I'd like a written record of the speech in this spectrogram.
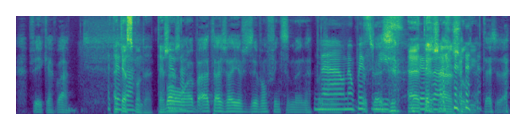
Fica, vá. Até, Até já. segunda. Até já. Já, Bom, até já ia dizer bom fim de semana. Não, não penses Até nisso. já. Até já, Júlio. Até já.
